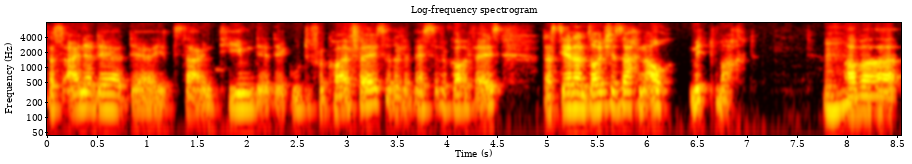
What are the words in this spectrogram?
dass einer, der, der jetzt da im Team der, der gute Verkäufer ist oder der beste Verkäufer ist, dass der dann solche Sachen auch mitmacht. Mhm. Aber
